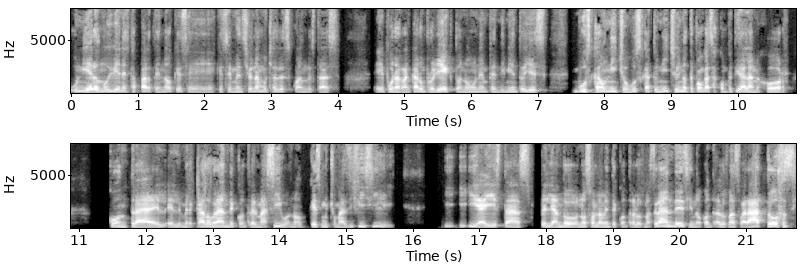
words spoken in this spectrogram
unieron muy bien esta parte, ¿no? Que se, que se menciona muchas veces cuando estás eh, por arrancar un proyecto, ¿no? Un emprendimiento y es busca un nicho, busca tu nicho y no te pongas a competir a lo mejor contra el, mercado grande, contra el masivo, ¿no? Que es mucho más difícil y, y, ahí estás peleando no solamente contra los más grandes, sino contra los más baratos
